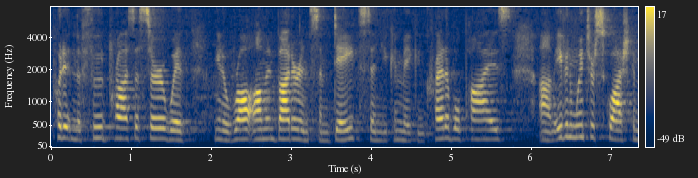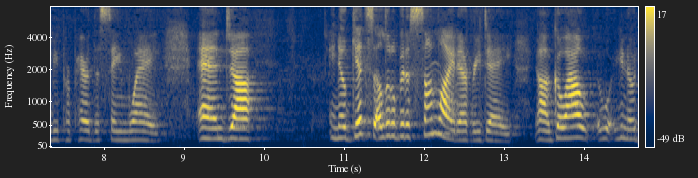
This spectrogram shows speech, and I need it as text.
put it in the food processor with you know, raw almond butter and some dates, and you can make incredible pies. Um, even winter squash can be prepared the same way. And uh, you know, gets a little bit of sunlight every day. Uh, go out, you know,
